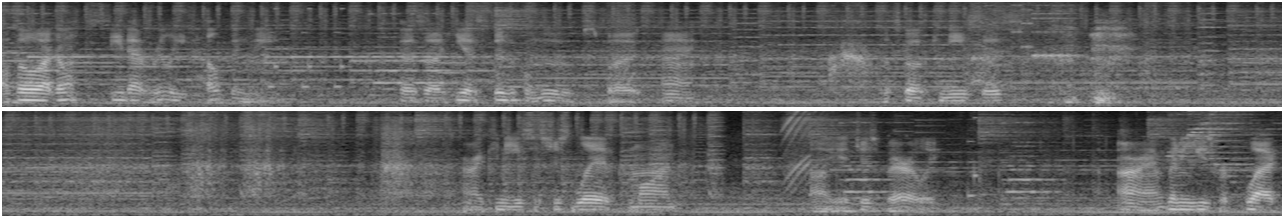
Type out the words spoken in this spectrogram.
although I don't see that really helping me, because uh, he has physical moves, but, eh. Let's go with Kinesis. Alright, Kinesis, just live. Come on. Oh, yeah, just barely. Alright, I'm to use Reflect.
